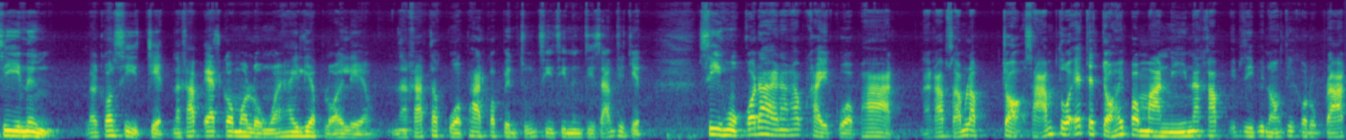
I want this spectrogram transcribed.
C1 แล้วก็ 47 นะครับ แอดก็มาลงไว้ให้เรียบร้อยแล้วนะครับ ถ้ากลัวพลาดก็เป็น 0 4 4 1 4 3 4 7 4 6 ก็ได้นะครับ ใครกลัวพลาดนะครับสำหรับเจาะ 3 ตัวแอดจะเจาะให้ประมาณนี้นะครับ FC พี่น้องที่เคารพรัก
